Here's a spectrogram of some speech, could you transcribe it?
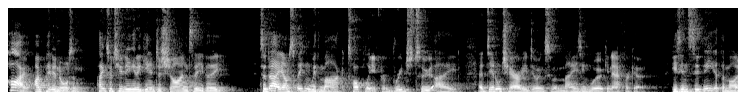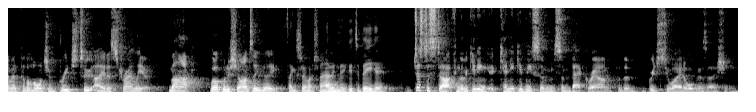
Hi, I'm Peter Norton. Thanks for tuning in again to Schein TV. Today I'm speaking with Mark Topley from Bridge to Aid, a dental charity doing some amazing work in Africa. He's in Sydney at the moment for the launch of Bridge to Aid Australia. Mark, welcome to Schein TV. Thanks very much for having me. Good to be here. Just to start from the beginning, can you give me some, some background for the Bridge2Aid organisation?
